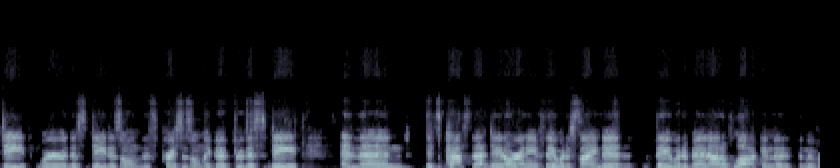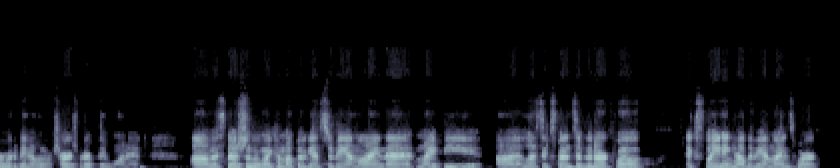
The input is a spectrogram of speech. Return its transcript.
date where this date is on this price is only good through this date. And then it's past that date already. If they would have signed it, they would have been out of luck and the, the mover would have been able to charge whatever they wanted. Um, especially when we come up against a van line that might be uh, less expensive than our quote, explaining how the van lines work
